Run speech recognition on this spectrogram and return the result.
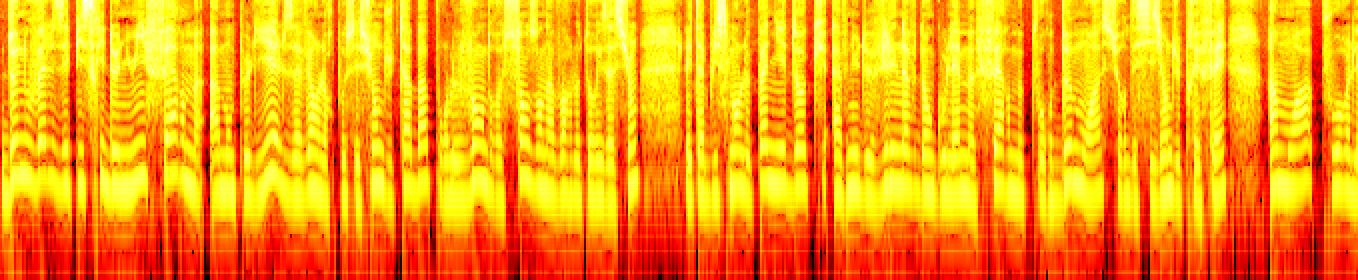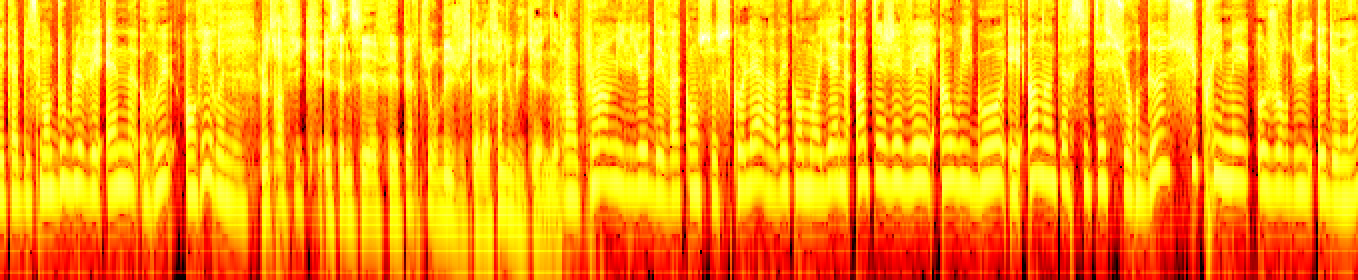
Deux nouvelles épiceries de nuit ferment à Montpellier. Elles avaient en leur possession du tabac pour le vendre sans en avoir l'autorisation. L'établissement Le Panier Doc, avenue de Villeneuve d'Angoulême, ferme pour deux mois sur décision du préfet. Un mois pour l'établissement WM rue Henri René. Le trafic SNCF est perturbé jusqu'à la fin du week-end plein milieu des vacances scolaires avec en moyenne un TGV, un Ouigo et un Intercité sur deux supprimés aujourd'hui et demain.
